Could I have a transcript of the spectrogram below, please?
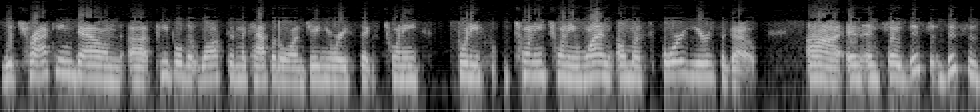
with tracking down uh, people that walked in the Capitol on January 6, 20, 20, 2021, almost four years ago. Uh, and, and so this, this is,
